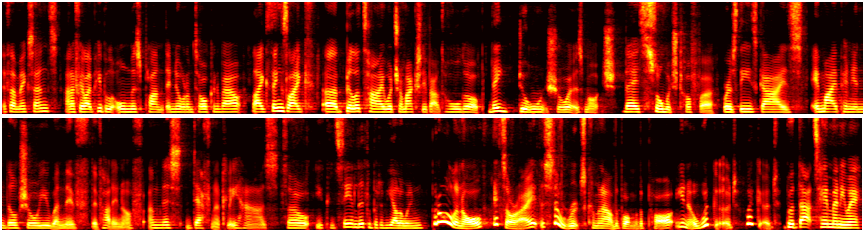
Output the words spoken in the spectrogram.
if that makes sense. And I feel like people that own this plant, they know what I'm talking about. Like things like uh, billieti, which I'm actually about to hold up, they don't show it as much. They're so much tougher. Whereas these guys, in my opinion, they'll show you when they've they've had enough, and this definitely has. So you can see a little bit of yellowing, but all in all, it's all right. There's still roots coming out of the bottom of the pot. You know, we're good. We're good. But that's him anyway.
